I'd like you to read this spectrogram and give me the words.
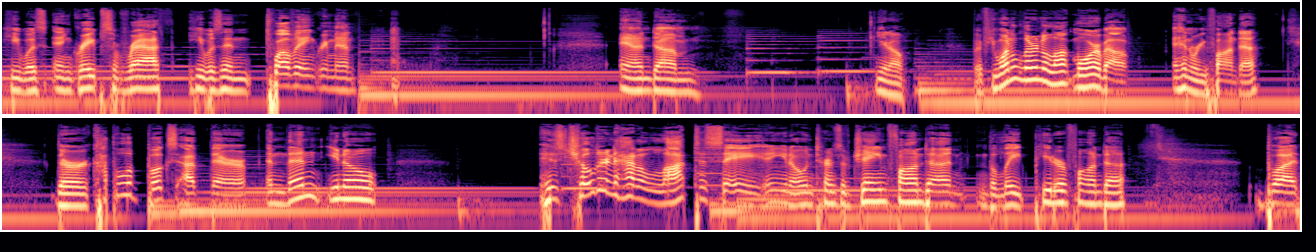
He was in Grapes of Wrath. He was in 12 Angry Men. And um you know, but if you want to learn a lot more about Henry Fonda. There are a couple of books out there, and then, you know, his children had a lot to say, you know, in terms of Jane Fonda and the late Peter Fonda. But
